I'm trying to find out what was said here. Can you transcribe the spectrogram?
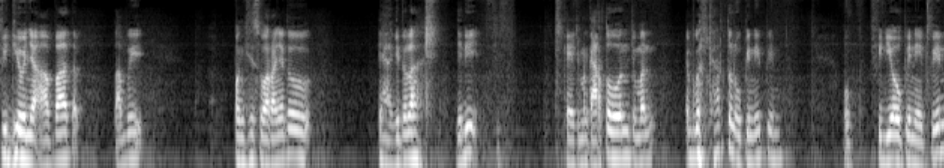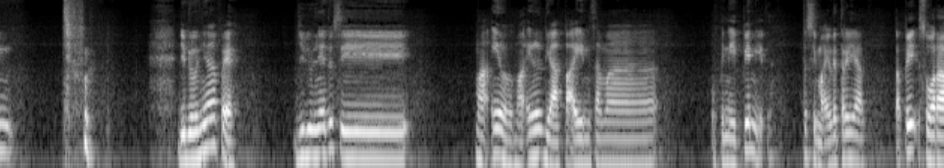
videonya apa tapi pengisi suaranya tuh ya gitulah. Jadi kayak cuman kartun cuman eh bukan kartun upin ipin video upin ipin judulnya apa ya? Judulnya itu si Mail Mail diapain sama Upin Ipin gitu. Terus si Mailnya teriak. Tapi suara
